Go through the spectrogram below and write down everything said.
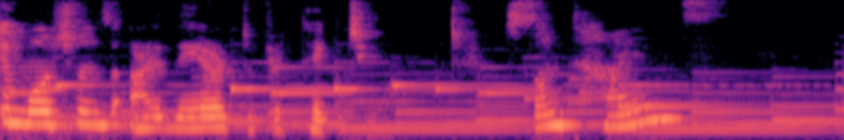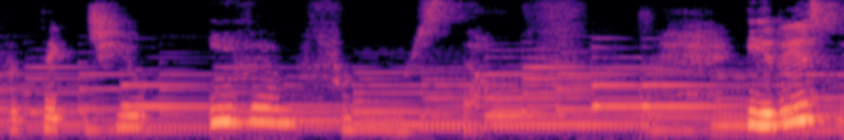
emotions are there to protect you. Sometimes protect you even from yourself. It is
